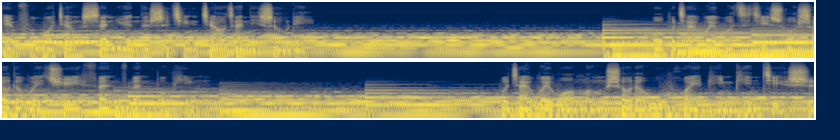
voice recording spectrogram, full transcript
天父，我将深渊的事情交在你手里，我不再为我自己所受的委屈愤愤不平。在为我蒙受的误会频频解释，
